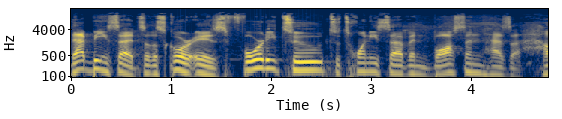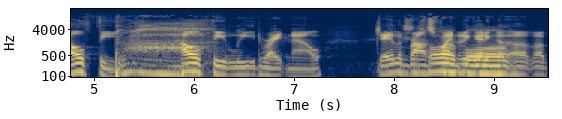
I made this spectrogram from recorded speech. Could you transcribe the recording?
That being said, so the score is 42 to 27. Boston has a healthy, healthy lead right now. Jaylen Brown's finally getting a, a, a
